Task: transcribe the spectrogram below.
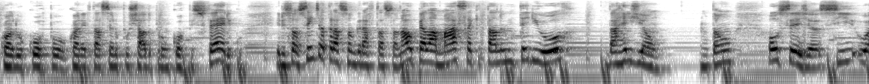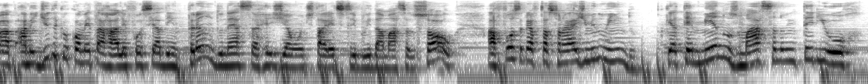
quando o corpo, quando ele está sendo puxado por um corpo esférico, ele só sente atração gravitacional pela massa que está no interior da região. Então, ou seja, se à medida que o cometa Halley fosse adentrando nessa região onde estaria distribuída a massa do Sol, a força gravitacional ia diminuindo, porque ia ter menos massa no interior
